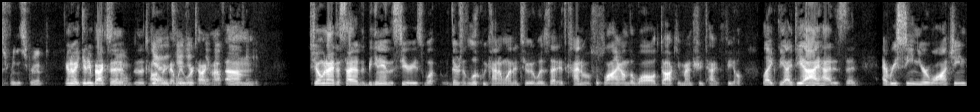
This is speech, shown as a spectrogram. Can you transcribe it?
project. for the script. Anyway, getting back to So- the Yeah, topic the that we were talking like about. Um, tangent. Joe and I decided at the beginning of the series what there's a look we kind of wanted to it was that it's kind of a fly on the wall documentary type feel. Like the idea I had is that every scene you're watching,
